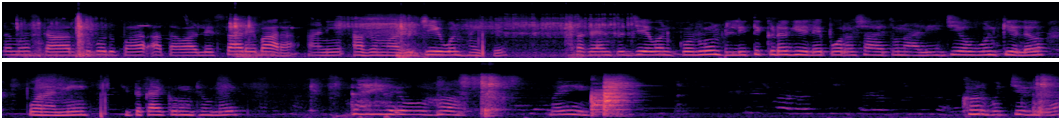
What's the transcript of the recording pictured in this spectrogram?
नमस्कार शुभ दुपार. आता वाजले साडेबारा आणि अजून माझं जेवण व्हायचं सगळ्यांचं जेवण करून हल्ली तिकडं गेले पोरं शाळेतून आली जेवण केलं पोरांनी. तिथं काय करून ठेवले काय हो हां. बाई. खरबूज चिरलं.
